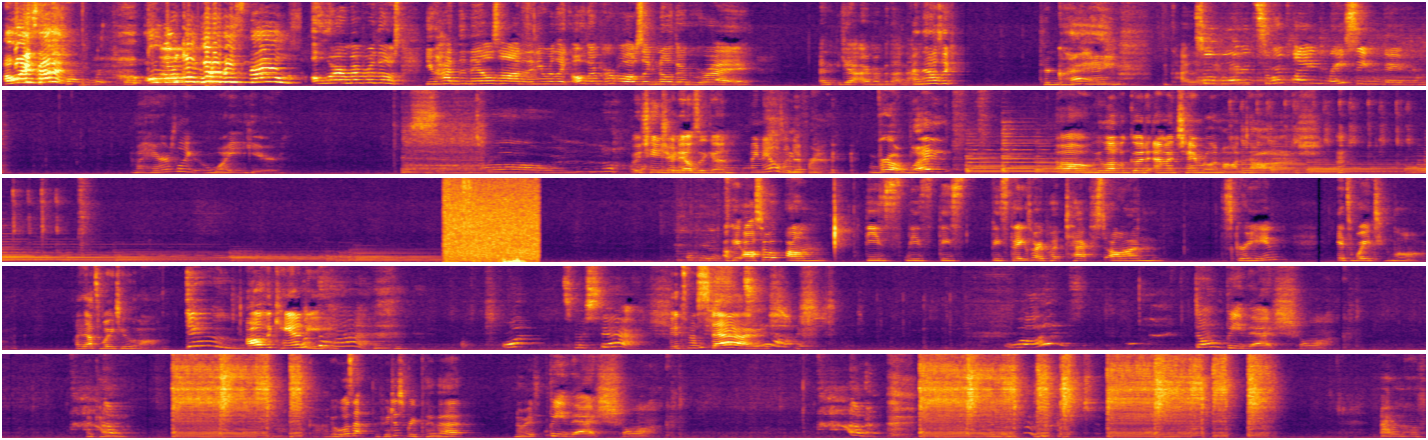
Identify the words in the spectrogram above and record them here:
Oh, I said it! Hashtag rich girl Oh my god, what are those nails? Oh, I remember those. You had the nails on, and then you were like, "Oh, they're purple." I was like, "No, they're gray." And yeah, I remember that now. And then I was like, they're gray. Kylie. So, Lord, so we're playing racing game. My hair is like white here. Oh, no. Oh, you changed your nails again. My nails are different. Bro, what? Oh, we love a good Emma Chamberlain montage. Okay, also, um, these these these these things where I put text on screen, it's way too long. Like that's way too long. Dude! Oh, the candy. What the heck? What? It's my stash. It's mustache. What? Don't be that shocked. Okay. What was that? If we just replay that noise. Be that shocked.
